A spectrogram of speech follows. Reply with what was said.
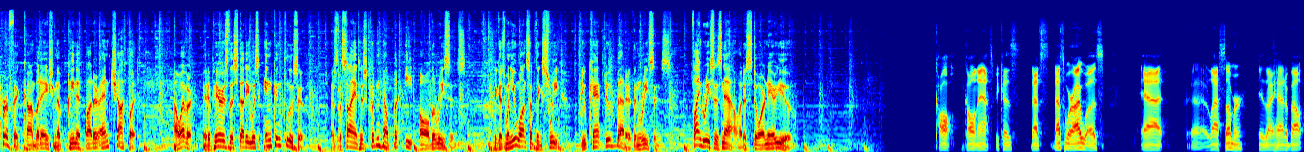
perfect combination of peanut butter and chocolate. However, it appears the study was inconclusive, as the scientists couldn't help but eat all the Reese's. Because when you want something sweet, you can't do better than Reese's. Find Reese's now at a store near you. Call, call and ask because that's that's where I was at uh, last summer. Is I had about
